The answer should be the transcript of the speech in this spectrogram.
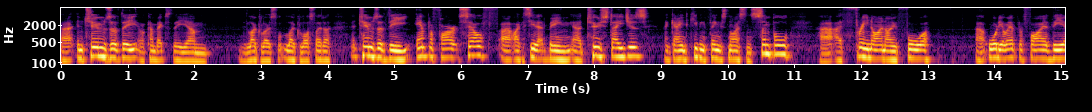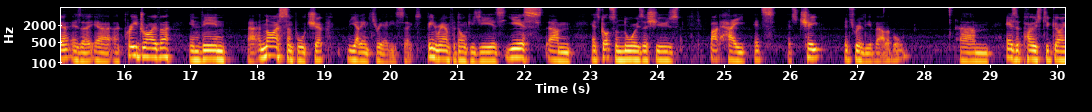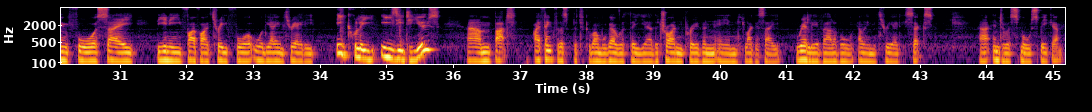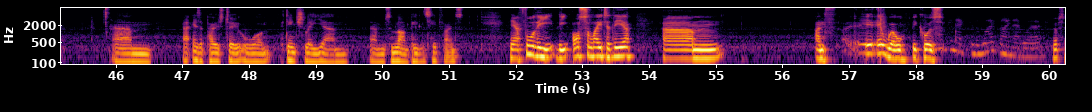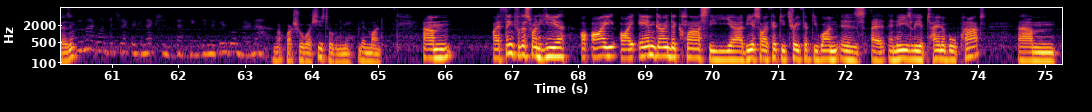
Uh, in terms of the, I'll come back to the, um, the local, local oscillator. In terms of the amplifier itself, uh, I can see that being two stages. Again, keeping things nice and simple. A 3904 uh, audio amplifier there as a, a pre-driver, and then a nice simple chip the LM386. Been around for donkey's years. Yes, um, it's got some noise issues, but hey, it's it's cheap. It's really available. Um, as opposed to going for, say, the NE5534 or the LM380. Equally easy to use, um, but I think for this particular one we'll go with the uh, the tried and proven and, like I say, readily available LM386 uh, into a small speaker. Um, uh, as opposed to or potentially um, um, some low impedance headphones. Now for the, the oscillator there, um, it, it, will because connect to the Wi-Fi network. Oops, Daisy. You might want to check the connection settings in the Google Home app. I'm not quite sure why she's talking to me. Never mind. I think for this one here, I I am going to class the uh, the SI 5351 is an easily obtainable part. Um,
